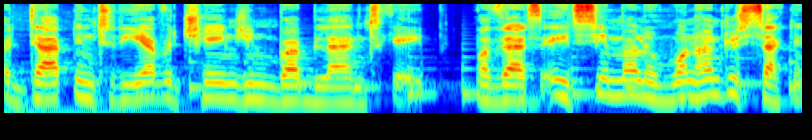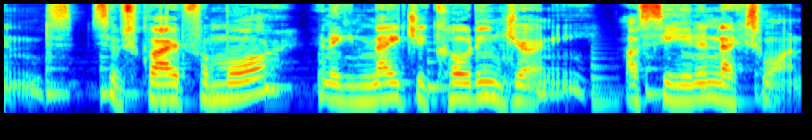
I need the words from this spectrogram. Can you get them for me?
adapting to the ever-changing web landscape. Well, that's HTML in 100 seconds. Subscribe for more and ignite your coding journey. I'll see you in the next one.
